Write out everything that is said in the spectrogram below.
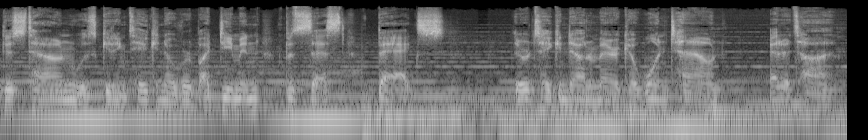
This town was getting taken over by demon possessed bags. They were taking down America one town at a time.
